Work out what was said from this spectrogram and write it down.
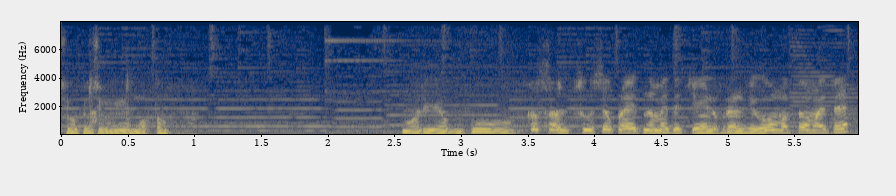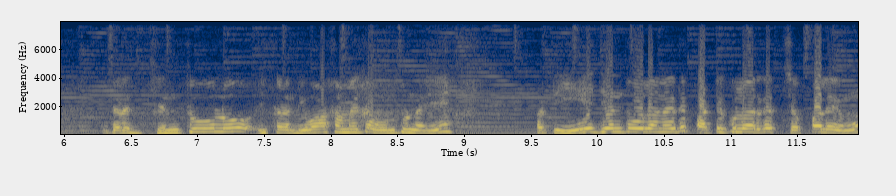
చూపించు వ్యూ మొత్తం. మరి అబ్బో. ఒకసారి చూసే ప్రయత్నం అయితే చేయండి ఫ్రెండ్స్. ఇగో మొత్తం అయితే ఇక్కడ జంతువులు ఇక్కడ నివాసం అయితే ఉంటున్నాయి. బట్ ఏ జంతువులు అనేది పర్టికులర్గా చెప్పలేము.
